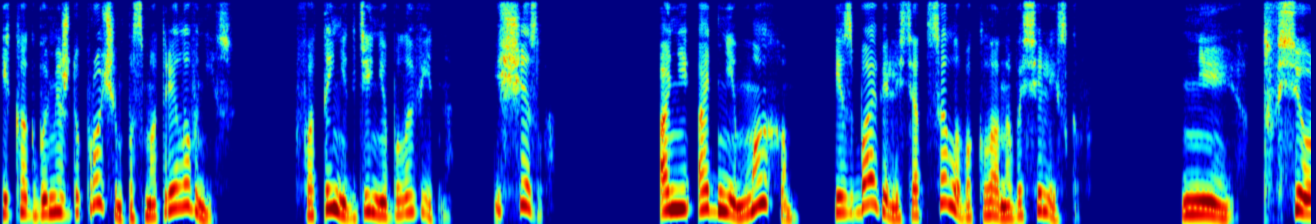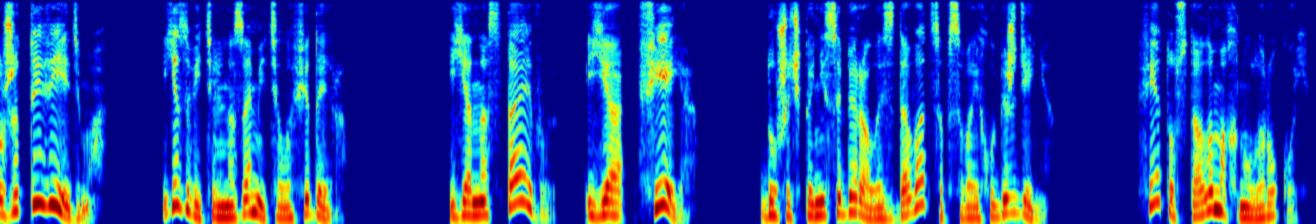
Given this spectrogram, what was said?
и как бы, между прочим, посмотрела вниз. Фаты нигде не было видно. Исчезла. Они одним махом избавились от целого клана Василисков. «Нет, все же ты ведьма», — язвительно заметила Фидера. «Я настаиваю, я фея». Душечка не собиралась сдаваться в своих убеждениях. Фет устало махнула рукой.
